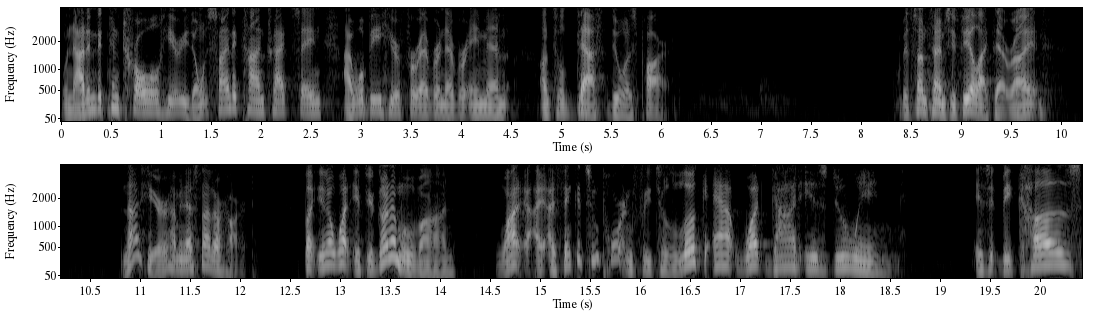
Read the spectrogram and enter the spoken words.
We're not into control here. You don't sign a contract saying, I will be here forever and ever, amen, until death do us part. But sometimes you feel like that, right? Not here. I mean, that's not our heart. But you know what? If you're going to move on, why, I, I think it's important for you to look at what God is doing. Is it because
